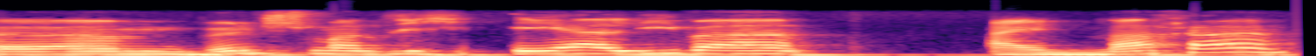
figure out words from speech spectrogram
ähm, wünscht man sich eher lieber einen Macher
